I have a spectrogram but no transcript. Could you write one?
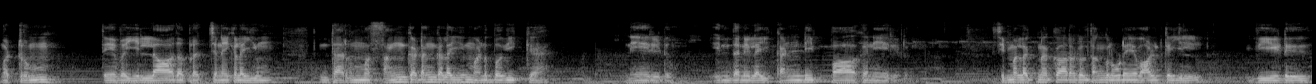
மற்றும் தேவையில்லாத பிரச்சனைகளையும் தர்ம சங்கடங்களையும் அனுபவிக்க நேரிடும். இந்த நிலை கண்டிப்பாக நேரிடும். சிம்மலக்னக்காரர்கள் தங்களுடைய வாழ்க்கையில் வீடு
